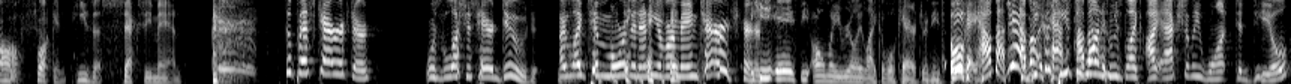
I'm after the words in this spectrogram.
Oh, fucking, he's a sexy man. the best character was luscious haired dude. I liked him more than any of our main characters. He is the only really likable character in the oh, Okay, how about Yeah, how about because he's the about one who's like, I actually want to deal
